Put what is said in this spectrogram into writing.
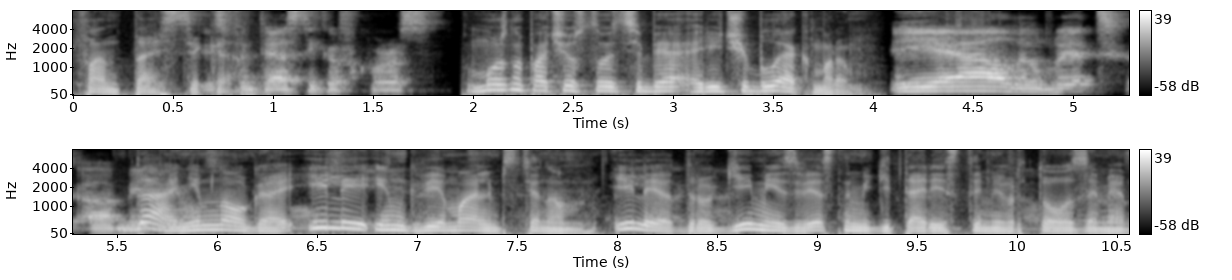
фантастика. fantastic, of course. Можно почувствовать себя Ричи Блэкмором. Yeah, Да, немного. Или Ингви Мальмстином, или другими известными гитаристами-виртуозами.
